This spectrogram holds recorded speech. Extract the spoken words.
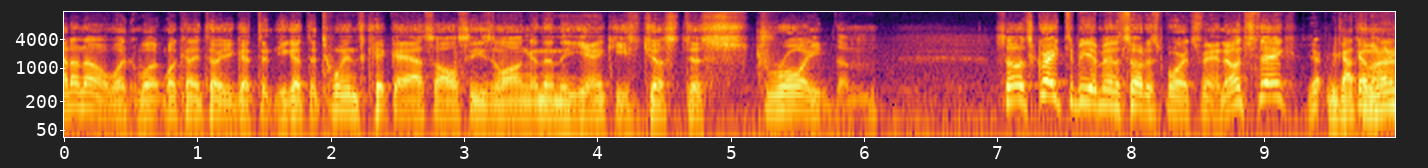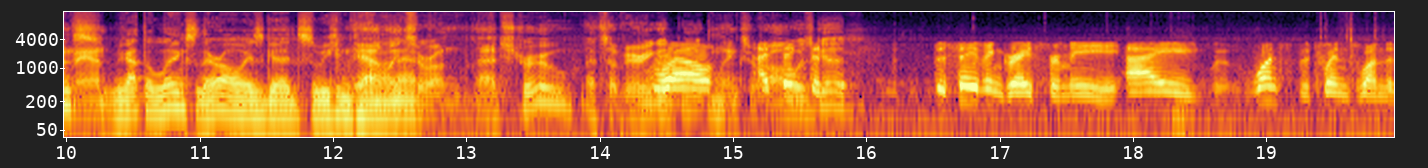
I don't know what, what what can I tell you? You got the you got the Twins kick ass all season long, and then the Yankees just destroyed them. So it's great to be a Minnesota sports fan, don't you think? Yeah, we got Come the on, Lynx. man. We got the Lynx. They're always good, so we can Yeah, count on Lynx that. are on. That's true. That's a very good Well, point. Lynx are I think always that- good. the saving grace for me, I once the Twins won the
